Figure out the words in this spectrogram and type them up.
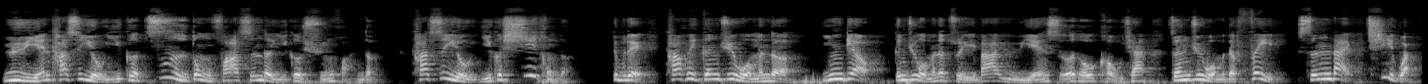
语言它是有一个自动发生的一个循环的，它是有一个系统的，对不对？它会根据我们的音调，根据我们的嘴巴、语言、舌头、口腔，根据我们的肺、声带、气管，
